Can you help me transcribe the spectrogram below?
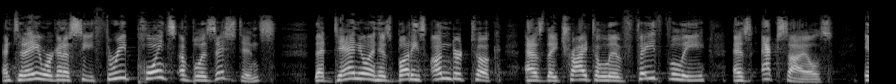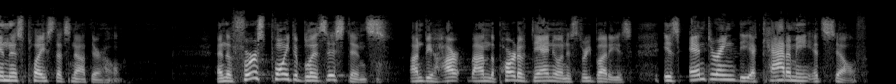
And today we're going to see three points of blizistance that Daniel and his buddies undertook as they tried to live faithfully as exiles in this place that's not their home. And the first point of resistance on, the part of Daniel and his three buddies is entering the academy itself.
